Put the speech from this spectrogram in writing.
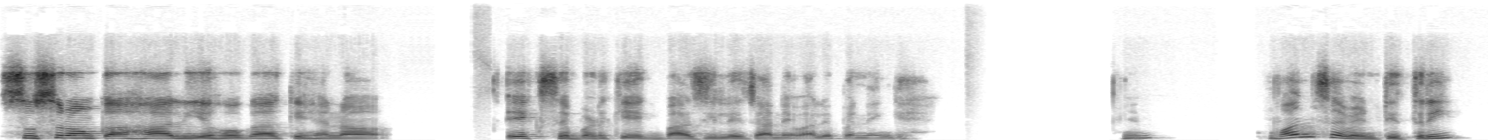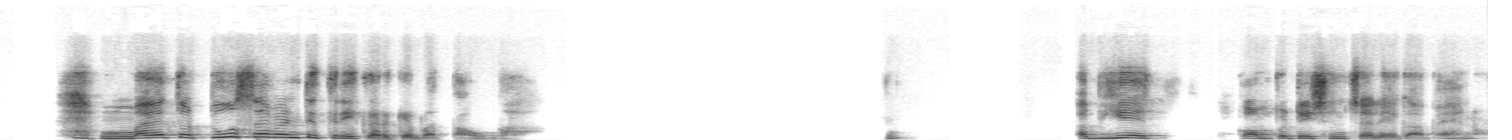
سسروں کا حال یہ ہوگا کہ ہے نا ایک سے بڑھ کے ایک بازی لے جانے والے بنیں گے۔ ون سیونٹی تھری میں تو ٹو سیونٹی تھری کر کے بتاؤں گا۔ اب یہ کمپٹیشن چلے گا بہنوں۔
